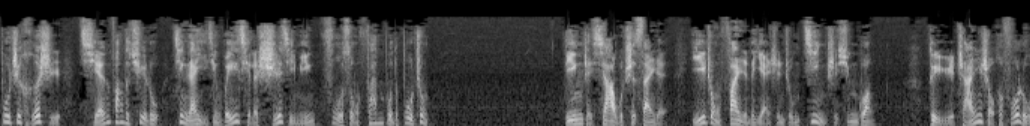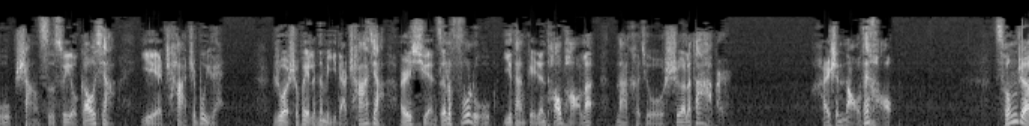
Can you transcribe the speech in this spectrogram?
不知何时，前方的去路竟然已经围起了十几名附送帆布的部众，盯着虾无翅三人。一众番人的眼神中尽是凶光。对于斩首和俘虏，赏赐虽有高下，也差之不远。若是为了那么一点差价而选择了俘虏，一旦给人逃跑了，那可就赊了大本。还是脑袋好。从这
